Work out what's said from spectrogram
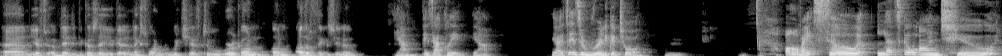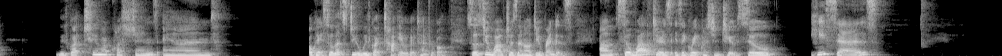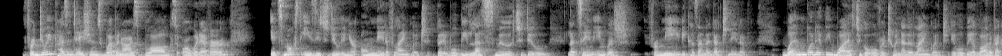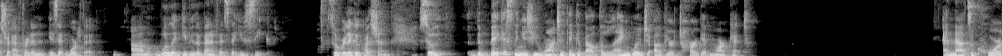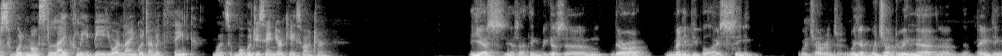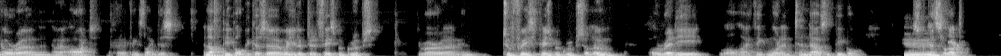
and you have to update it because then you get a next one, which you have to work on on other things. You know. yeah, exactly. Yeah. Yeah, it's it's a really good tool. All right, so let's go on to we've got two more questions and okay, so let's do we've got time yeah, we've got time for both. So let's do Wouter's and I'll do Brenda's. Um, so Wouter's is a great question too. So he says for doing presentations, webinars, blogs, or whatever, it's most easy to do in your own native language, but it will be less smooth to do, let's say, in English for me because I'm a Dutch native. When would it be wise to go over to another language? It will be a lot of extra effort, and is it worth it? Um, will it give you the benefits that you seek? So, really good question. So, the biggest thing is you want to think about the language of your target market. And that's, of course, would most likely be your language, I would think. What's, what would you say in your case, Wouter? Yes, yes, I think because um, there are many people I see which are into which are, doing um, uh, painting or um, uh, art, uh, things like this. Enough people because uh, when you look to the Facebook groups, there are uh, in two face Facebook groups alone already. Well, I think more than ten thousand people. So Mm, that's a lot.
